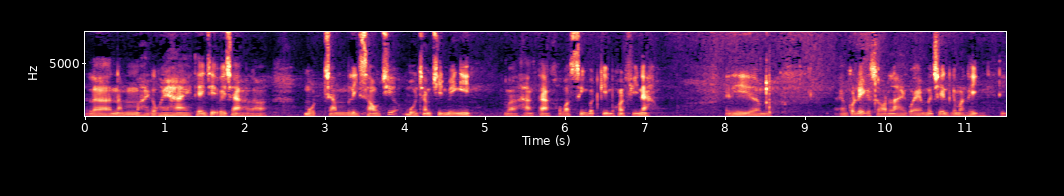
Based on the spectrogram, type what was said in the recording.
là năm 2022 thì anh chị phải trả là 106 triệu 490 nghìn và hàng tháng không phát sinh bất kỳ một khoản phí nào. Thế thì um, em có để cái số hotline của em ở trên cái màn hình thì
